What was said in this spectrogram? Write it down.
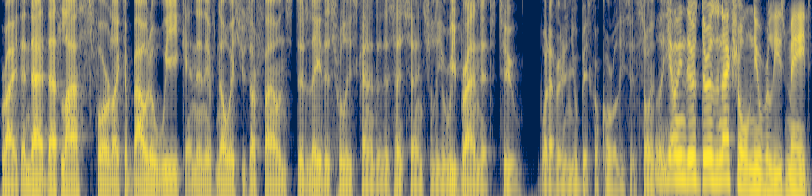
right, and that that lasts for like about a week, and then if no issues are found, the latest release candidate is essentially rebranded to whatever the new Bitcoin core release is. So Well, yeah, I mean, there's there is an actual new release made,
